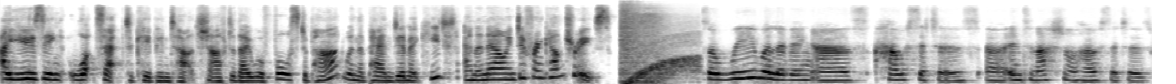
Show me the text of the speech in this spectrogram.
are using WhatsApp to keep in touch after they were forced apart when the pandemic hit and are now in different countries. So we were living as house sitters, uh, international house sitters,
